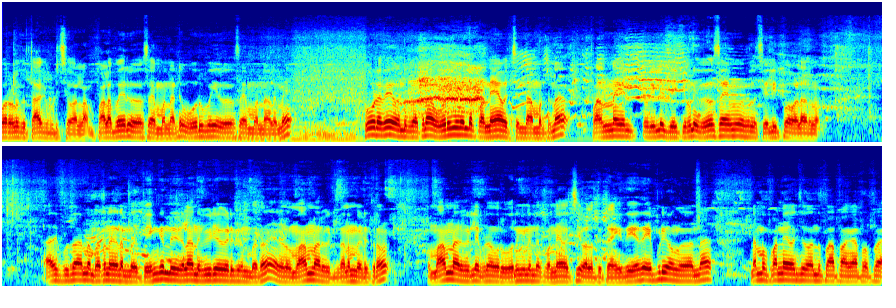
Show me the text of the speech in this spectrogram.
ஓரளவுக்கு தாக்கு பிடிச்சி வரலாம். பல பயிர் விவசாயம் பண்ணாட்டி ஒரு பயிர் விவசாயம் பண்ணாலுமே கூடவே வந்து பார்த்தோன்னா ஒருங்கிணைந்த பண்ணையாக வச்சுருந்தா மட்டும்தான் பண்ணை தொழிலில் ஜெயிக்க முடியும். விவசாயமும் இதில் செழிப்பாக வளரணும். அதுக்கு உதாரணம் பார்த்தோன்னா நம்ம இப்போ எங்கேருந்து இதெல்லாம் அந்த வீடியோ எடுக்கிறோன்னு பார்த்தோன்னா என்னோடய மாமனார் வீட்டில் தான் நம்ம எடுக்கிறோம். மாமனார் வீட்டில் இப்படி தான் ஒரு ஒருங்கிணைந்த பண்ணையை வச்சு வளர்த்துட்டாங்க. இது எதை எப்படி அவங்க வந்தால் நம்ம பண்ணையை வச்சு வந்து பார்ப்பாங்க அப்பப்போ.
